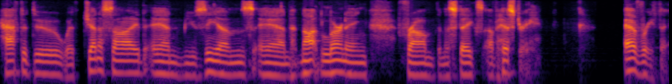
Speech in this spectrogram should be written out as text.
have to do with genocide and museums and not learning from the mistakes of history? Everything.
